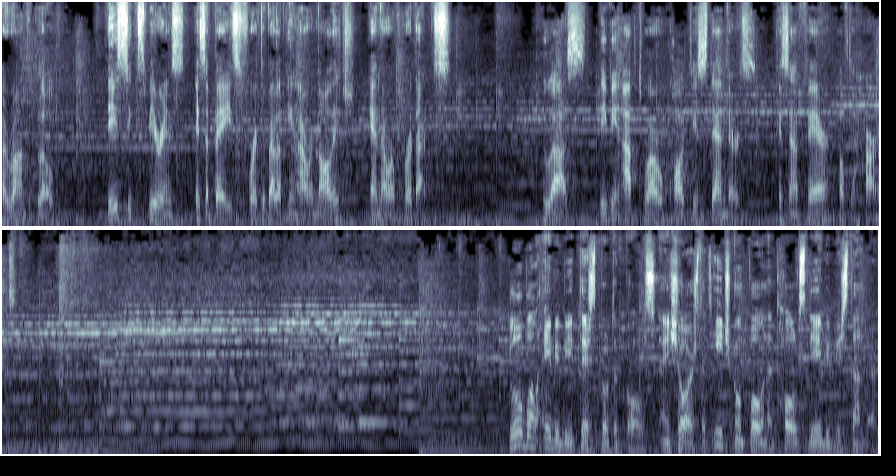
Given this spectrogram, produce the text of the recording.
around the globe. This experience is a base for developing our knowledge and our products. To us, living up to our quality standards is an affair of the heart. Global ABB test protocols ensures that each component holds the ABB standard.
